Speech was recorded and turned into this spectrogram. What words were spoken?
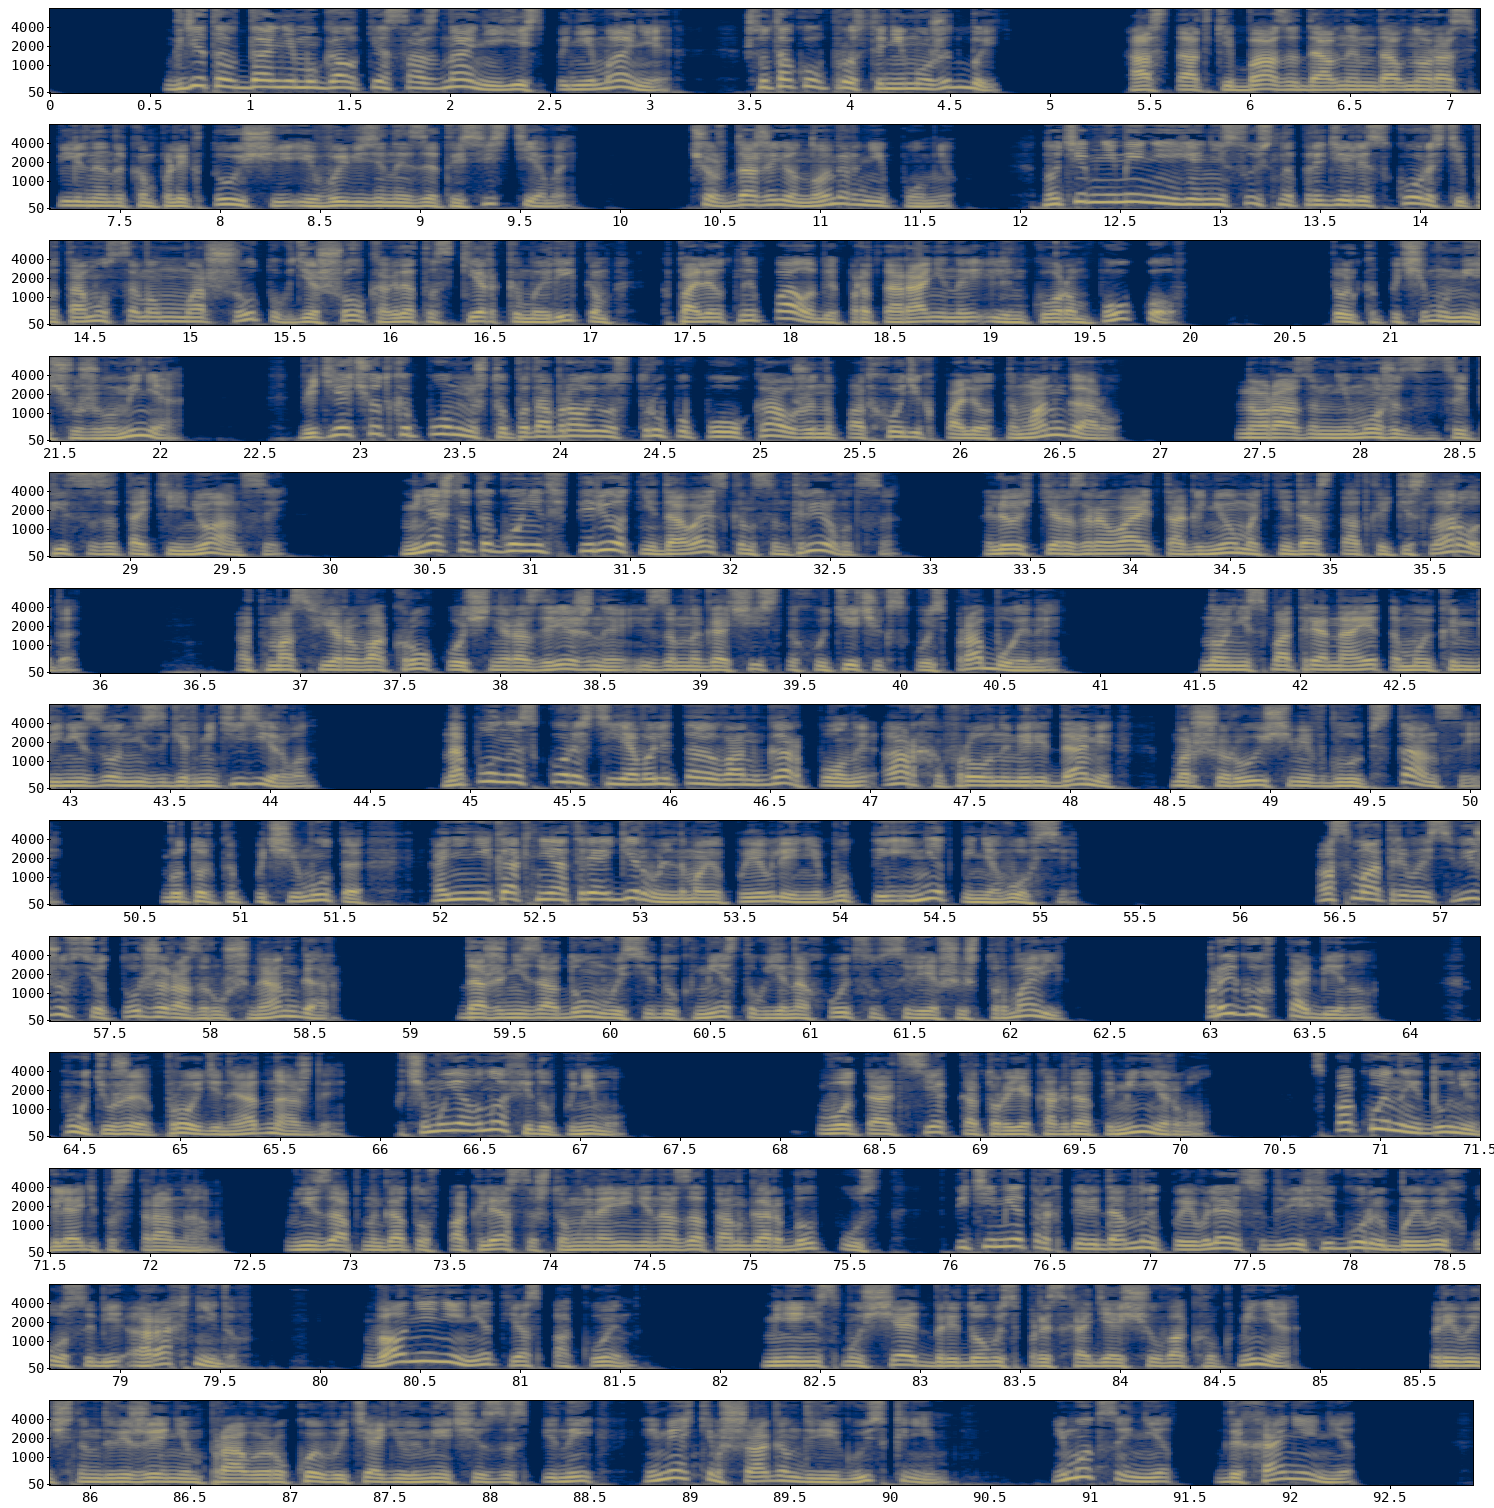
Где-то в дальнем уголке сознания есть понимание, что такого просто не может быть. Остатки базы давным-давно распилены на комплектующие и вывезены из этой системы. Черт, даже ее номер не помню. Но тем не менее я несусь на пределе скорости по тому самому маршруту, где шел когда-то с Керком и Риком к полетной палубе, протараненной линкором пауков. Только почему меч уже у меня? Ведь я четко помню, что подобрал его с трупа паука уже на подходе к полетному ангару. Но разум не может зацепиться за такие нюансы. Меня что-то гонит вперед, не давая сконцентрироваться. Легкий разрывает огнем от недостатка кислорода. Атмосфера вокруг очень разреженная из-за многочисленных утечек сквозь пробоины. Но, несмотря на это, мой комбинезон не загерметизирован. На полной скорости я вылетаю в ангар, полный архов, ровными рядами, марширующими вглубь станции. Вот только почему-то они никак не отреагировали на мое появление, будто и нет меня вовсе. Осматриваясь, вижу все тот же разрушенный ангар. Даже не задумываясь, иду к месту, где находится уцелевший штурмовик. Прыгаю в кабину. Путь уже пройденный однажды. Почему я вновь иду по нему? Вот и отсек, который я когда-то минировал. Спокойно иду, не глядя по сторонам. Внезапно готов поклясться, что мгновение назад ангар был пуст. В пяти метрах передо мной появляются две фигуры боевых особей арахнидов. Волнений нет, я спокоен. Меня не смущает бредовость происходящего вокруг меня. Привычным движением правой рукой вытягиваю меч из-за спины и мягким шагом двигаюсь к ним. Эмоций нет, дыхания нет.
